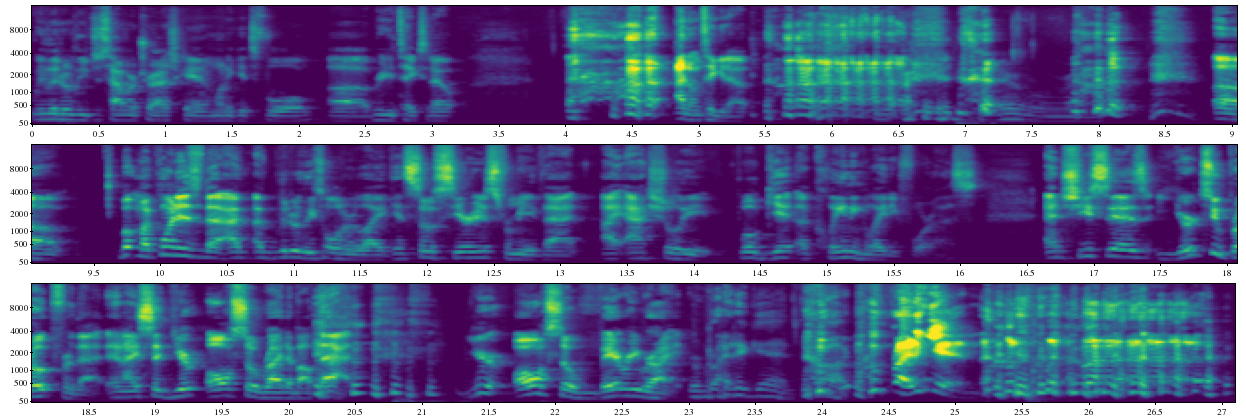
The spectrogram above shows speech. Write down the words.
we literally just have our trash can when it gets full. Uh, Rita takes it out, I don't take it out. Terrible. Uh, but my point is that I've, I've literally told her like it's so serious for me that I actually will get a cleaning lady for us. And she says, You're too broke for that. And I said, You're also right about that. You're also very right. Right again. Right again.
